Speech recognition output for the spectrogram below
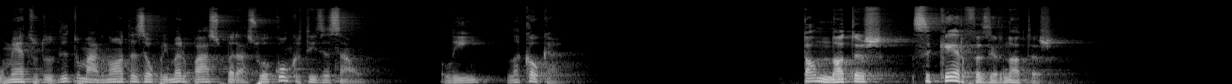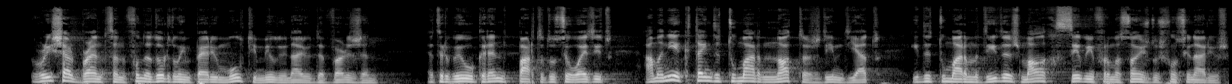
O método de tomar notas é o primeiro passo para a sua concretização. Lee Lacoca. Tome notas se quer fazer notas. Richard Branson, fundador do império multimilionário da Virgin, atribuiu grande parte do seu êxito à mania que tem de tomar notas de imediato e de tomar medidas mal recebe informações dos funcionários.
